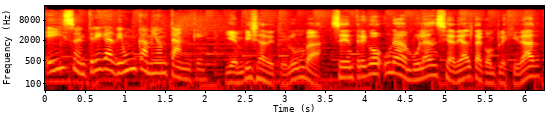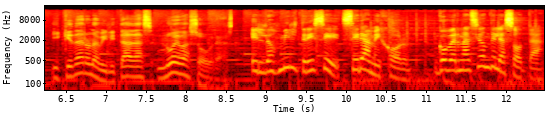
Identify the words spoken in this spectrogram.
e hizo entrega de un camión tanque. Y en Villa de Tulumba se entregó una ambulancia de alta complejidad y quedaron habilitadas nuevas obras. El 2013 será mejor. Gobernación de la Sota.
